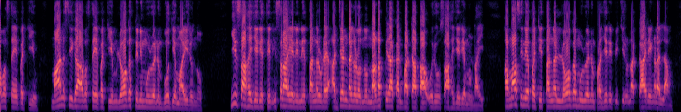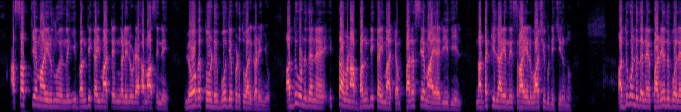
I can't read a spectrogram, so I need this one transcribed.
അവസ്ഥയെപ്പറ്റിയും മാനസിക അവസ്ഥയെപ്പറ്റിയും ലോകത്തിന് മുഴുവനും ബോധ്യമായിരുന്നു. ഈ സാഹചര്യത്തിൽ ഇസ്രായേലിന് തങ്ങളുടെ അജണ്ടകളൊന്നും നടപ്പിലാക്കാൻ പറ്റാത്ത ഒരു സാഹചര്യമുണ്ടായി. ഹമാസിനെ പറ്റി തങ്ങൾ ലോകം മുഴുവനും പ്രചരിപ്പിച്ചിരുന്ന കാര്യങ്ങളെല്ലാം അസത്യമായിരുന്നു എന്ന് ഈ ബന്ദി കൈമാറ്റങ്ങളിലൂടെ ഹമാസിന് ലോകത്തോട് ബോധ്യപ്പെടുത്തുവാൻ കഴിഞ്ഞു. അതുകൊണ്ട് തന്നെ ഇത്തവണ ബന്ദി കൈമാറ്റം പരസ്യമായ രീതിയിൽ നടക്കില്ല എന്ന് ഇസ്രായേൽ വാശി പിടിച്ചിരുന്നു. അതുകൊണ്ട് തന്നെ പഴയതുപോലെ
